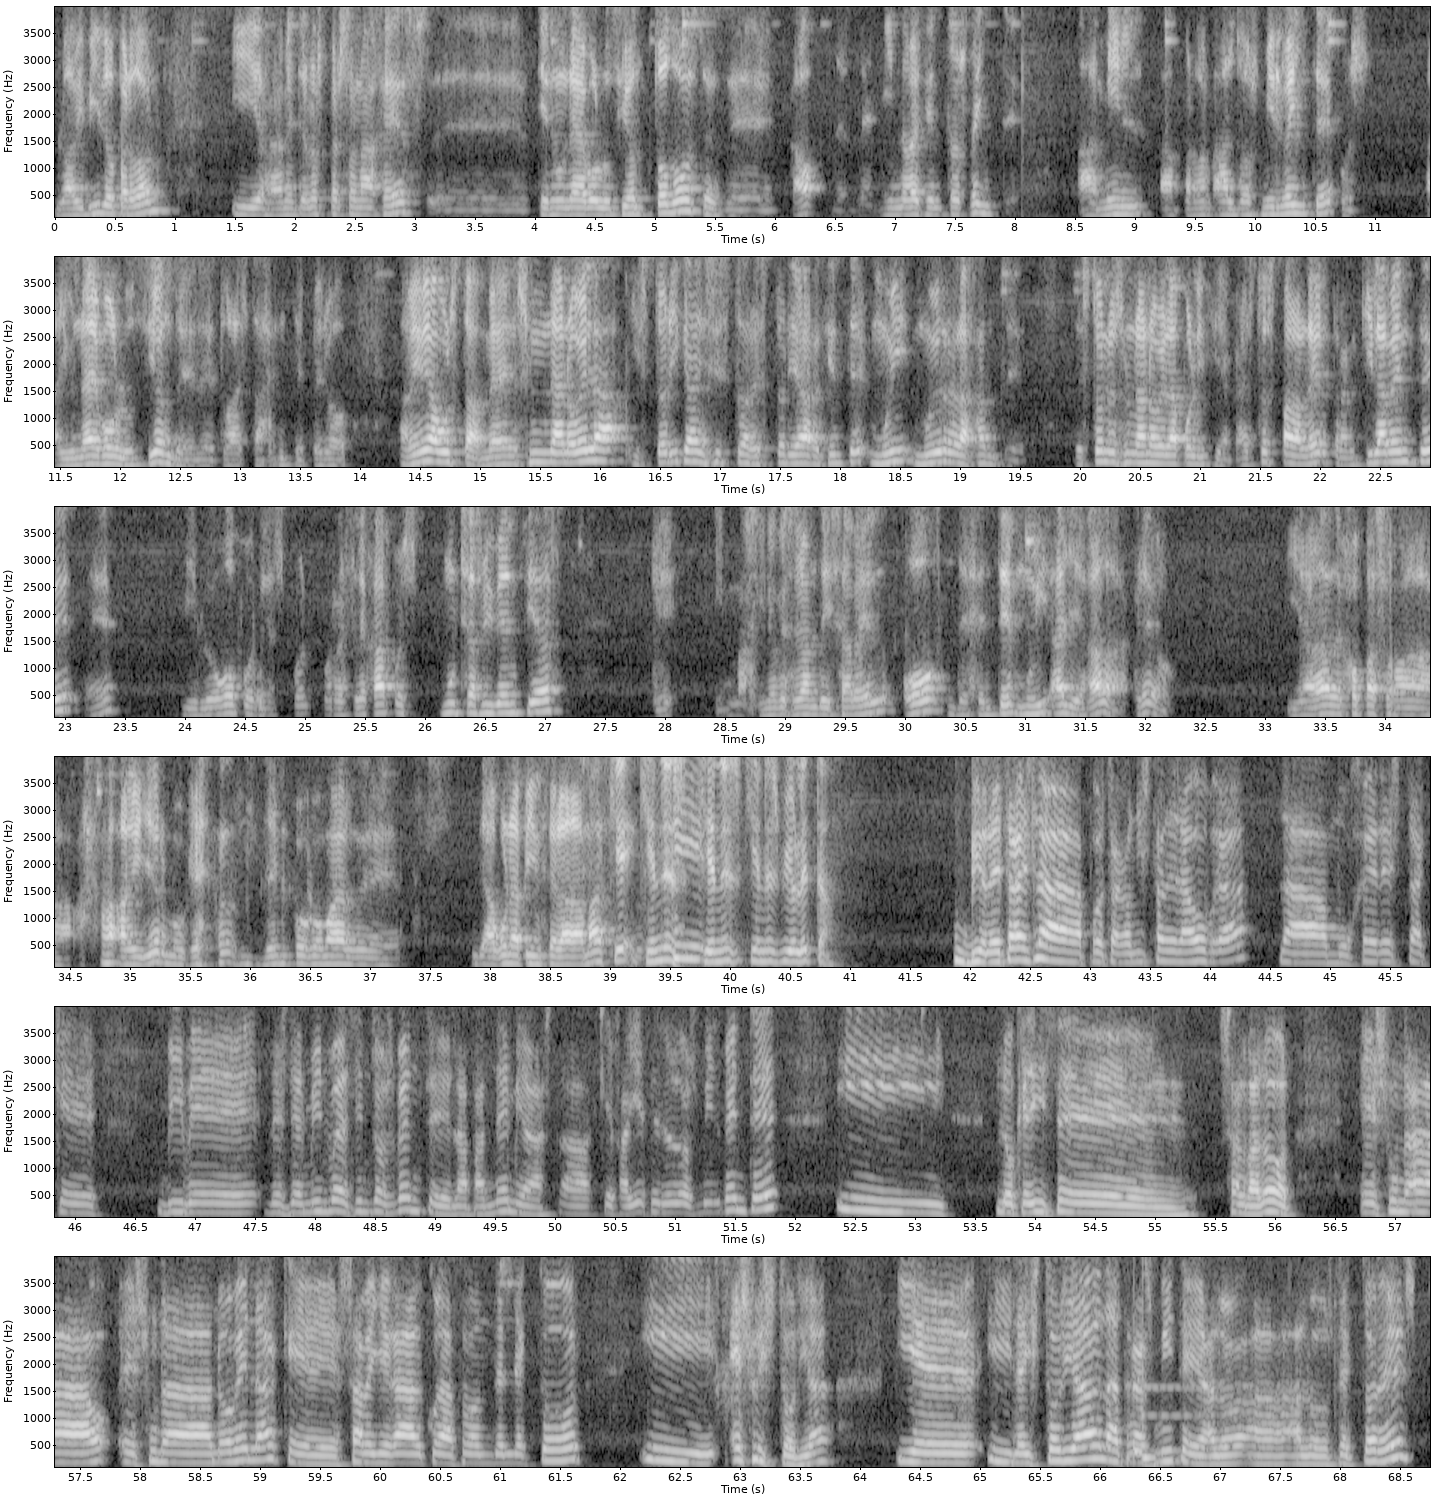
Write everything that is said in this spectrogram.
lo ha vivido, perdón, y realmente los personajes eh, tienen una evolución todos desde, desde 1920 a mil, al 2020, pues hay una evolución de, de toda esta gente, pero a mí me ha gustado. es una novela histórica, insisto, la historia reciente, muy, muy relajante. Esto no es una novela policíaca, esto es para leer tranquilamente ¿eh? y luego pues, pues, pues, refleja pues, muchas vivencias que imagino que serán de Isabel o de gente muy allegada, creo. Y ahora dejo paso a, Guillermo, que dé un poco más de, alguna pincelada más. ¿Quién, es, ¿quién, es, ¿Quién es Violeta? Violeta es la protagonista de la obra la mujer esta que vive desde el 1920, la pandemia, hasta que fallece en el 2020, y lo que dice Salvador, es una, es una novela que sabe llegar al corazón del lector y es su historia. Y, eh, la historia la transmite a, a, los lectores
